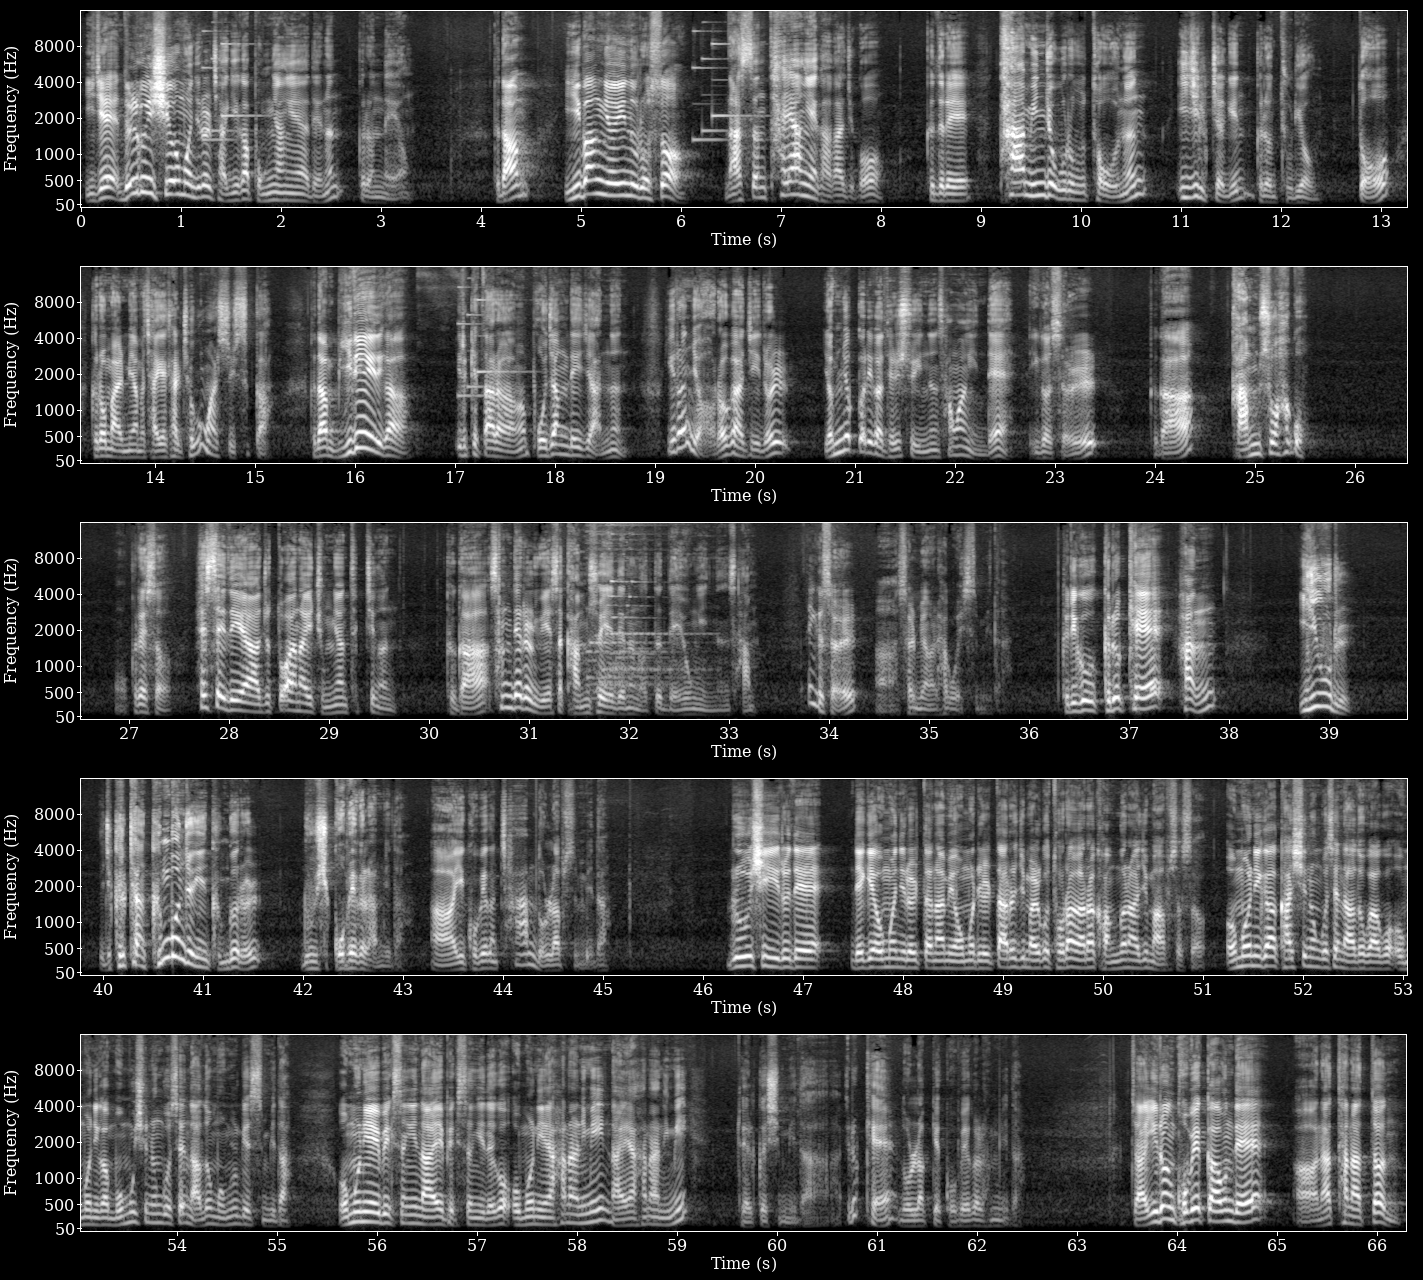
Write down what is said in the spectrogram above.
이제 늙은 시어머니를 자기가 복양해야 되는 그런 내용. 그 다음 이방 여인으로서 낯선 타양에 가가지고 그들의 타 민족으로부터 오는 이질적인 그런 두려움 또 그런 말미암아 자기가 잘 적응할 수 있을까? 그 다음 미래가 이렇게 따라가면 보장되지 않는 이런 여러 가지를 염려거리가 될 수 있는 상황인데 이것을 그가 감수하고 어, 그래서 헤세드의 아주 또 하나의 중요한 특징은 그가 상대를 위해서 감수해야 되는 어떤 내용이 있는 삶 이것을 어, 설명을 하고 있습니다. 그리고 그렇게 한 이유를 이제 그렇게 한 근본적인 근거를 루시 고백을 합니다. 아, 이 고백은 참 놀랍습니다. 루시 이르되 내게 어머니를 떠나며 어머니를 따르지 말고 돌아가라 강건하지 마옵소서. 어머니가 가시는 곳에 나도 가고 어머니가 머무시는 곳에 나도 머물겠습니다. 어머니의 백성이 나의 백성이 되고 어머니의 하나님이 나의 하나님이 될 것입니다. 이렇게 놀랍게 고백을 합니다. 자, 이런 고백 가운데 어, 나타났던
